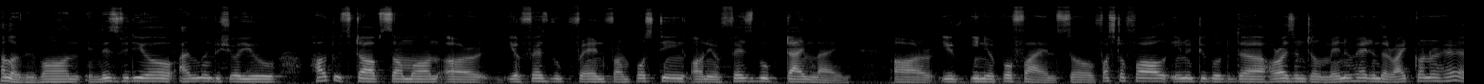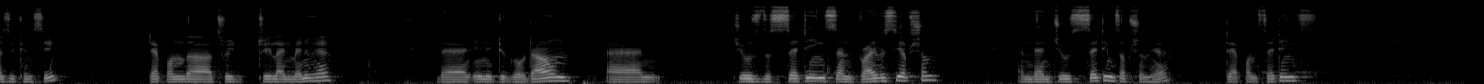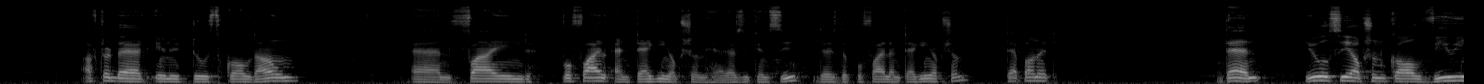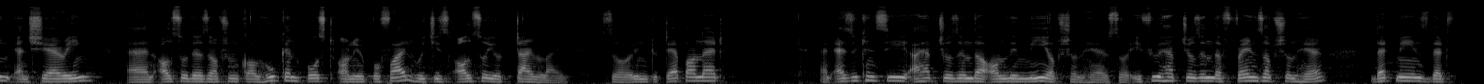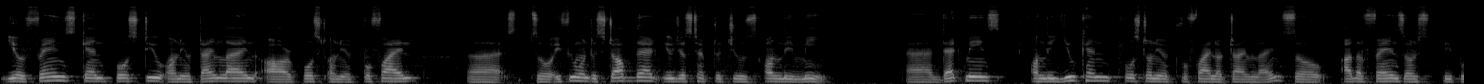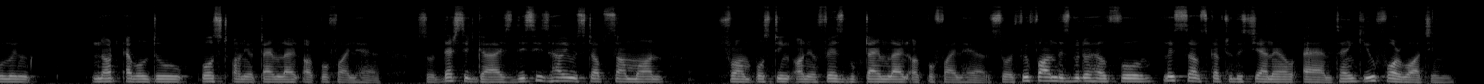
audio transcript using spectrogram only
Hello everyone, in this video I'm going to show you how to stop someone or your Facebook friend from posting on your Facebook timeline or if in your profile. So first of all you need to go to the horizontal menu here in the right corner here as you can see. Tap on the three, three line menu here. Then you need to go down and choose the settings and privacy option and then choose settings option here. Tap on settings after that you need to scroll down and find profile and tagging option here. As you can see there's the profile and tagging option. Tap on it. Then you will see option called viewing and sharing and also there's an option called who can post on your profile which is also your timeline. So you need to tap on that. And as you can see I have chosen the only me option here. So if you have chosen the friends option here that means that your friends can post you on your timeline or post on your profile. Uh, so if you want to stop that you just have to choose only me. And that means only you can post on your profile or timeline. So other friends or people will not able to post on your timeline or profile here. So that's it guys. This is how you stop someone from posting on your facebook timeline or profile here. So if you found this video helpful please subscribe to this channel and thank you for watching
